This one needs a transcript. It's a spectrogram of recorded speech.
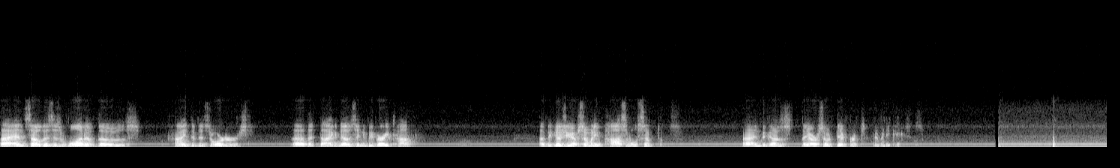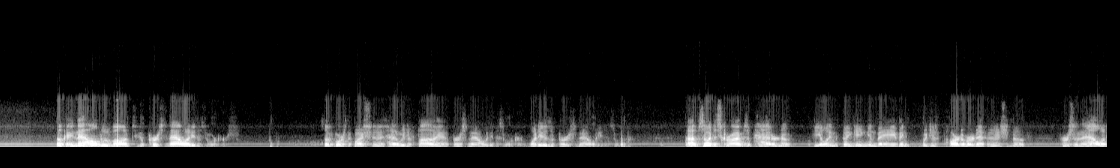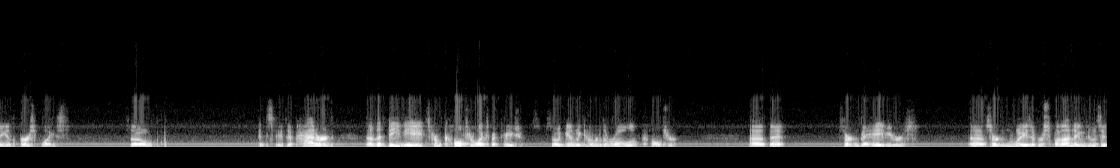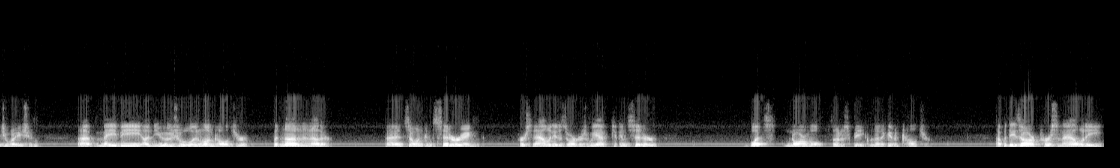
Uh, and so this is one of those kinds of disorders uh, that diagnosing can be very tough uh, because you have so many possible symptoms. uh, and because they are so different in many cases. Okay, now I'll move on to personality disorders. So, of course, the question is how do we define a personality disorder? What is a personality disorder? Uh, so, it describes a pattern of feeling, thinking, and behaving, which is part of our definition of personality in the first place. So, it's, it's a pattern uh, that deviates from cultural expectations. So, again, we come to the role of culture, uh, that certain behaviors, uh, certain ways of responding to a situation, uh, may be unusual in one culture, but not in another. And so, in considering personality disorders, we have to consider what's normal, so to speak, within a given culture. Uh, but these are personality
